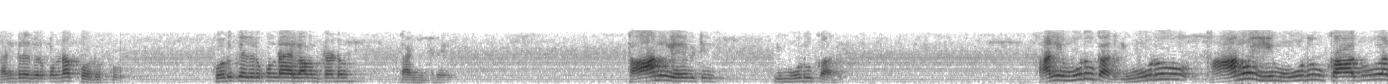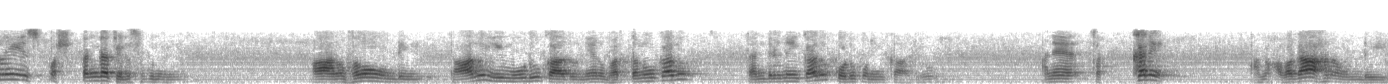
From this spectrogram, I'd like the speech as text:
తండ్రి ఎదురకుండా కొడుకు. కొడుకు ఎదురకుండా ఎలా ఉంటాడు? తండ్రి. తాను ఏమిటి? ఈ మూడు కాదు. తాను ఈ మూడు కాదు. ఈ మూడు తాను ఈ మూడు కాదు అని స్పష్టంగా తెలుసుకుని ఆ అనుభవం ఉండి తాను ఈ మూడు కాదు. నేను భర్తను కాదు తండ్రిని కాదు కొడుకుని కాదు అనే చక్కని అవగాహన ఉండి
